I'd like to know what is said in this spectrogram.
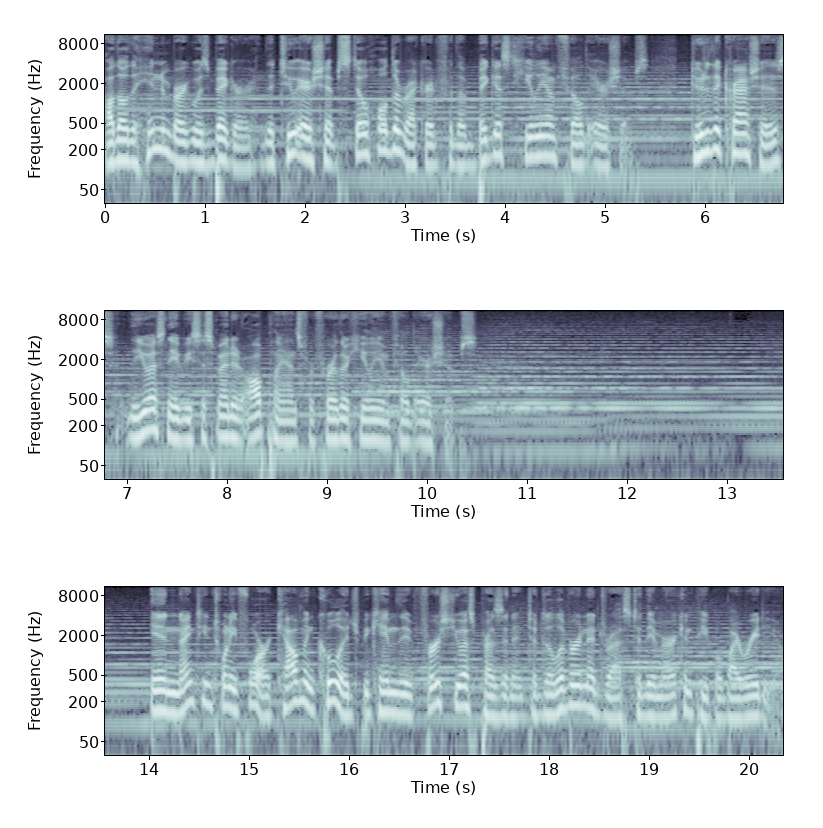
Although the Hindenburg was bigger, the two airships still hold the record for the biggest helium filled airships. Due to the crashes, the U.S. Navy suspended all plans for further helium filled airships. In 1924, Calvin Coolidge became the first U.S. president to deliver an address to the American people by radio.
